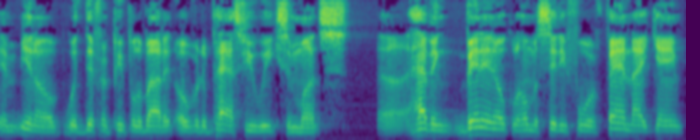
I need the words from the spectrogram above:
and, you know, with different people about it over the past few weeks and months. Uh, having been in Oklahoma City for a fan night game,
